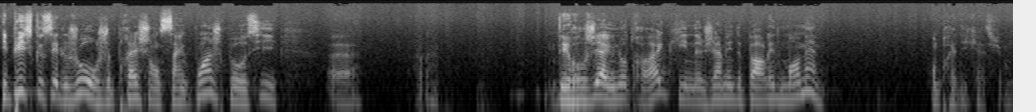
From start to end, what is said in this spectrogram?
Et puisque c'est le jour où je prêche en cinq points, je peux aussi euh, euh, déroger à une autre règle qui n'est jamais de parler de moi-même en prédication.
